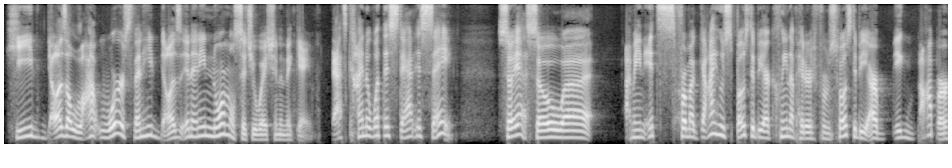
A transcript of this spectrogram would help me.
he does a lot worse than he does in any normal situation in the game. That's kind of what this stat is saying. So yeah, so uh, I mean, it's from a guy who's supposed to be our cleanup hitter, from supposed to be our big bopper.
